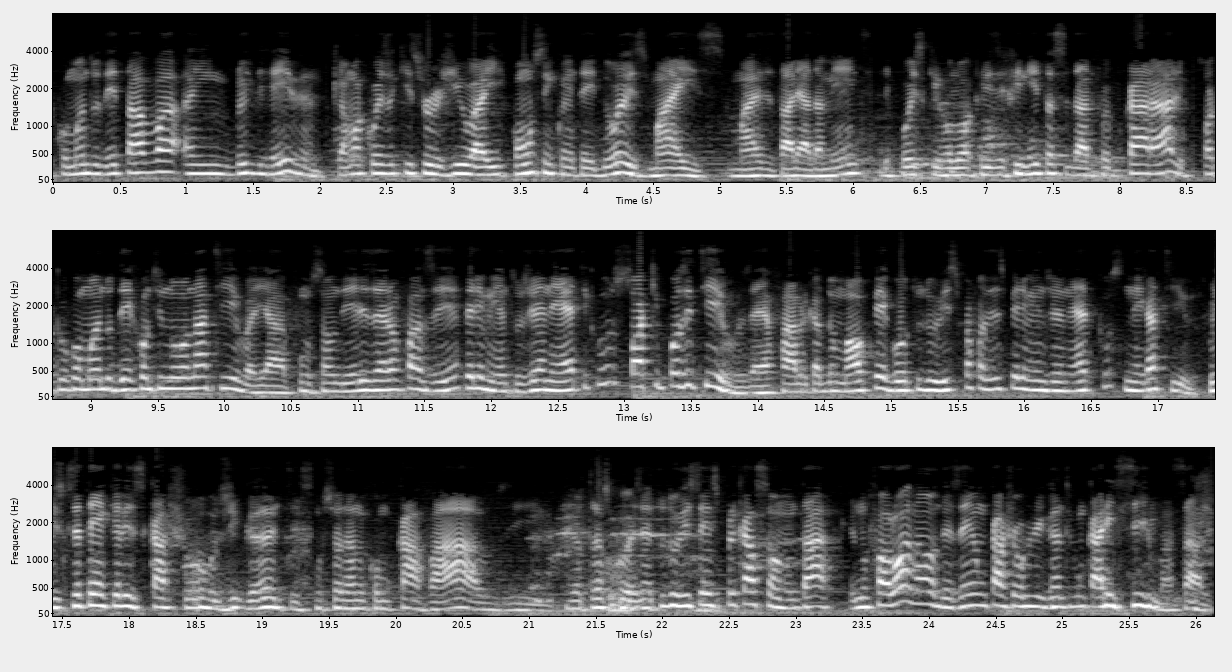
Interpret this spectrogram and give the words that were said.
O Comando D tava em Bleedhaven, que é uma coisa que surgiu aí com 52, mais, mais detalhadamente. Depois que rolou a crise infinita, a cidade foi pro caralho. Só que o Comando D continuou nativa e a função deles era fazer experimentos genéticos, só que positivos. Aí a fábrica do mal pegou tudo isso para fazer experimentos genéticos negativos. Por isso que você tem aqueles cachorros gigantes funcionando como cavalos e, e outras coisas. Né? Tudo isso tem explicação, não tá? Ele não falou, ah não, desenha um cachorro gigante com um cara em cima, sabe?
